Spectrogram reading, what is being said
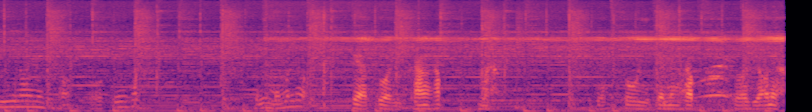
ดีๆหน่อยนึงโอเคครับ เห็นหมูมันแล้วแก่ตัวอีกครั้งครับ มาแก่ตัวอีกตัวหนึงครับตัวเดียวเนี่ย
